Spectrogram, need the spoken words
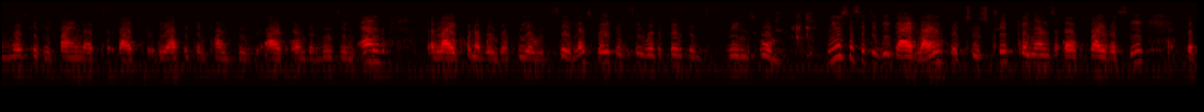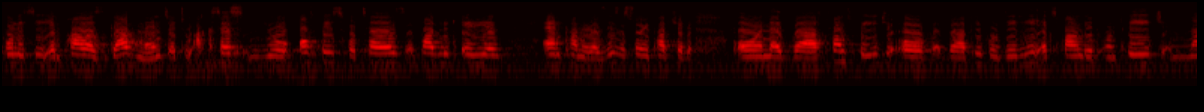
in most cases, we find that, that the African countries are on the losing end, like Honorable Gakuya would say. Let's wait and see what the president brings home. New CCTV guidelines to strip Kenyans of privacy. The policy empowers government to access your office, hotels, public areas, and cameras. This is a story captured on the front page of the People Daily, expounded on page 9.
